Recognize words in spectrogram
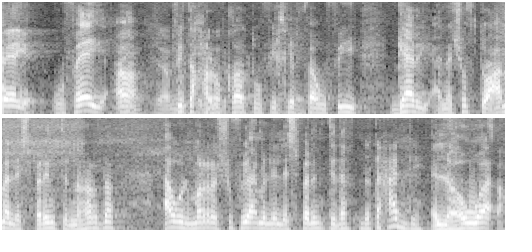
فايق. وفايق آه أيوة، في تحركات. وفي خفة وفي جري أنا شفته عمل sprint النهارده أول مرة أشوفه يعمل ال sprint ده ده تحدي اللي هو صح.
